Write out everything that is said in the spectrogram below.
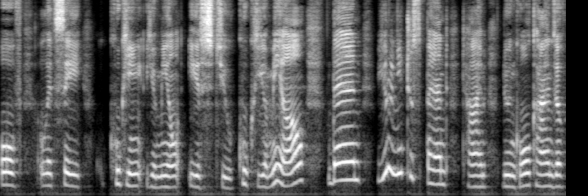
of, let's say, cooking your meal is to cook your meal, then you don't need to spend time doing all kinds of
